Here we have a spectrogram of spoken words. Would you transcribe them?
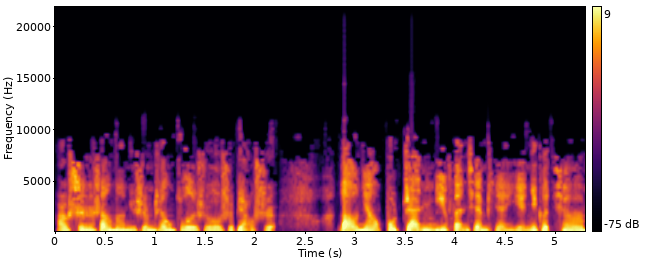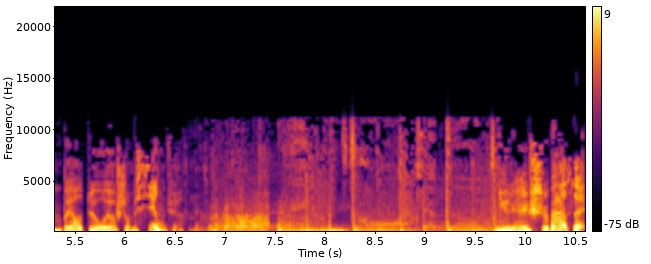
而事实上呢，女生这样做的时候是表示，老娘不占你一分钱便宜，你可千万不要对我有什么兴趣。女人十八岁，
